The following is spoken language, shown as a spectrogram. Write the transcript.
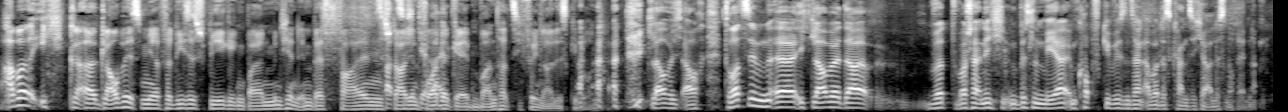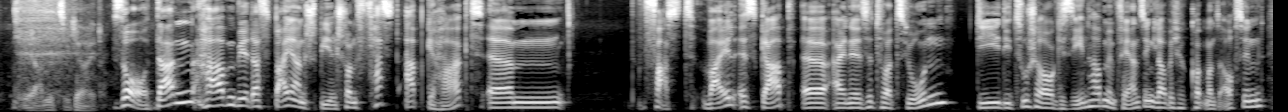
Aber ich äh, glaube es mir für dieses Spiel gegen Bayern München im Westfalen Stadion vor der gelben Wand hat sich für ihn alles gelohnt. glaube ich auch. Trotzdem, äh, ich glaube, da wird wahrscheinlich ein bisschen mehr im Kopf gewesen sein, aber das kann sich ja alles noch ändern. Ja, mit Sicherheit. So, dann haben wir das Bayern-Spiel schon fast abgehakt. Ähm, fast, weil es gab äh, eine Situation, die die Zuschauer gesehen haben im Fernsehen, glaube ich, konnte man es auch sehen.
